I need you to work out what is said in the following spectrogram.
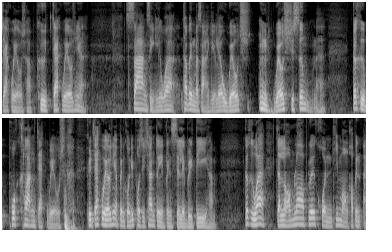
แจ็คเวลช์ครับคือแจ็คเวลช์เนี่ยสร้างสิ่งเรียกว่าถ้าเป็นภาษาอังกฤษเรียกว่า Welch Welchism นะฮะ ก็คือพวกคลั่งแจ็คเวลช์คือแจ็คเวลช์เนี่ยเป็นคนที่ position ตัวเองเป็นเซเลบริตี้ครับก็คือว่าจะล้อมรอบด้วยคนที่มองเขาเป็นไอ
